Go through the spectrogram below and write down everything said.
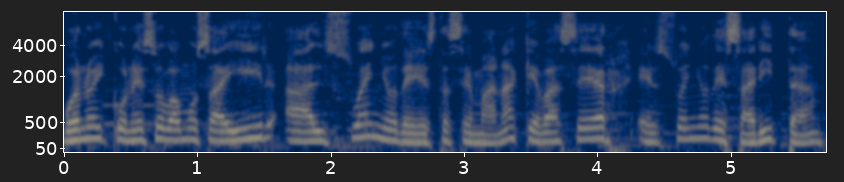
Bueno, y con eso vamos a ir al sueño de esta semana, que va a ser el sueño de Sarita,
